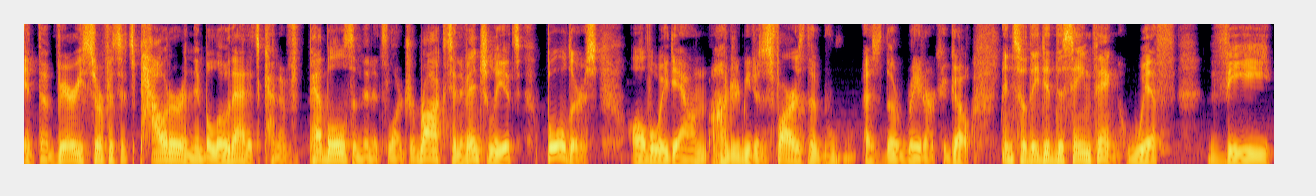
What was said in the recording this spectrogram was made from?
at the very surface it's powder and then below that it's kind of pebbles and then it's larger rocks and eventually it's boulders all the way down 100 meters as far as the as the radar could go. And so they did the same thing with the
